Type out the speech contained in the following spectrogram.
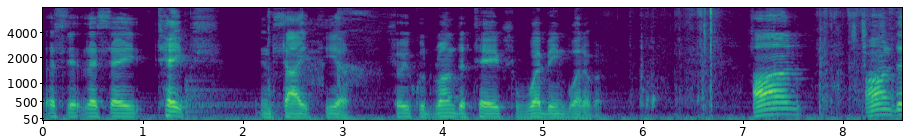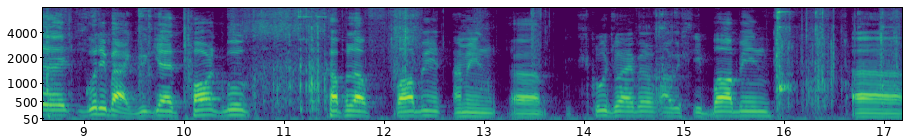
let's, say, let's say, tapes inside here. So you could run the tapes, webbing, whatever. On, on the goodie bag, you get part book, couple of bobbin, I mean, uh, screwdriver, obviously bobbin, uh,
